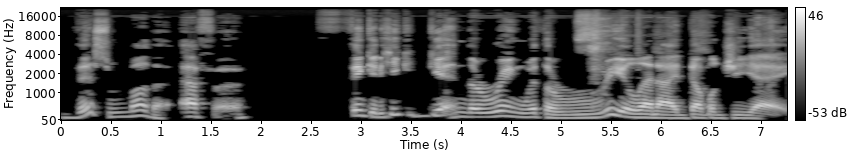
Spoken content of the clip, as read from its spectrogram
this mother effer thinking he could get in the ring with a real NI double GA.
